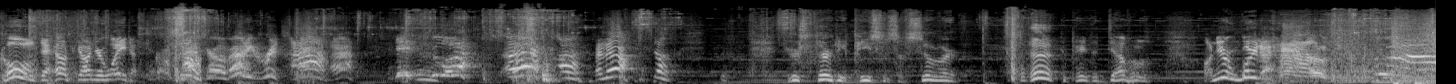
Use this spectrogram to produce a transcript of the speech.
gold to help you on your way to. You're very rich. Enough! Here's 30 pieces of silver to pay the devil on your way to hell!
